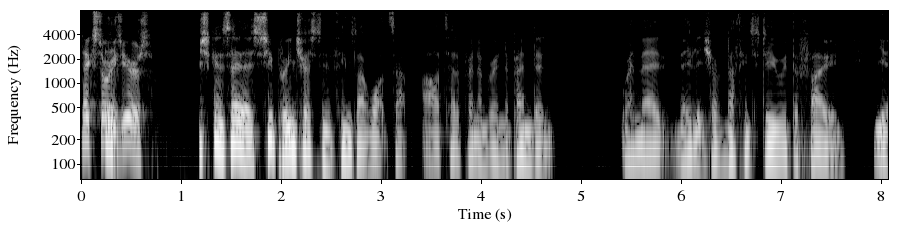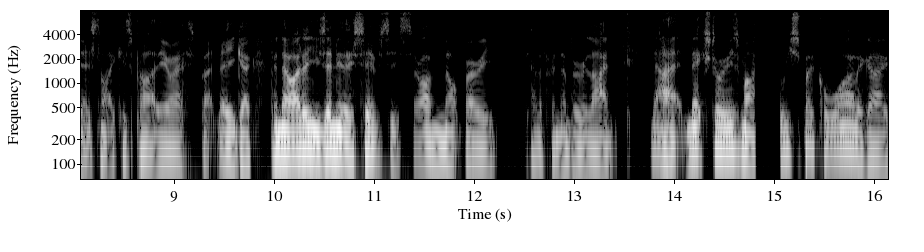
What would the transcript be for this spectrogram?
Next story is yours. I'm just going to say that it's super interesting that things like WhatsApp are telephone number independent when they they literally have nothing to do with the phone. You know, it's not like it's part of the OS, but there you go. But no, I don't use any of those services, so I'm not very telephone number reliant. Uh, next story is mine. We spoke a while ago,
